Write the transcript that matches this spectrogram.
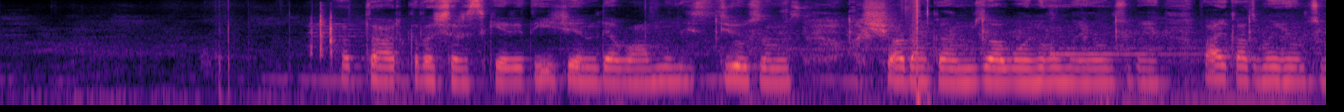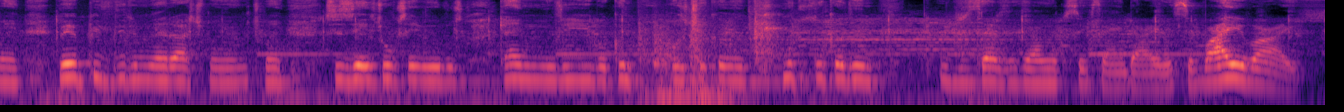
Hatta arkadaşlar iskelet yiyeceğin devamını istiyorsanız aşağıdan kanalımıza abone olmayı unutmayın. Like atmayı unutmayın. Ve bildirimleri açmayı unutmayın. Sizleri çok seviyoruz. Kendinize iyi bakın. Hoşçakalın. Mutlu kalın. Bizler de 87 ailesi. Bay bay.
